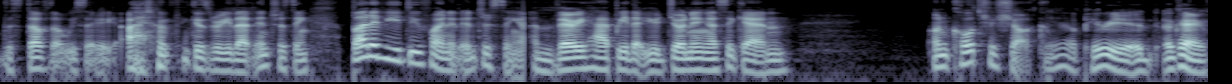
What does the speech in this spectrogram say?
the stuff that we say, I don't think is really that interesting. But if you do find it interesting, I'm very happy that you're joining us again on Culture Shock. Yeah, period. Okay.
